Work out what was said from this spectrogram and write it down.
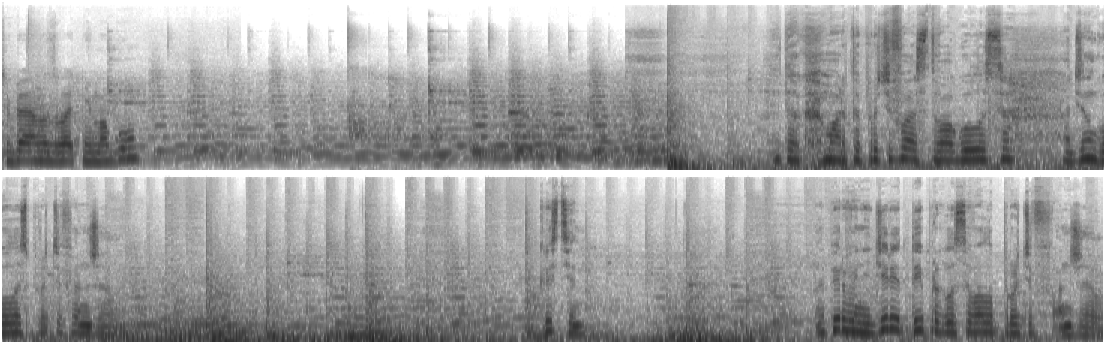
Себя я назвать не могу. Итак, Марта, против вас два голоса, один голос против Анжелы. Кристин, на первой неделе ты проголосовала против Анжелы.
